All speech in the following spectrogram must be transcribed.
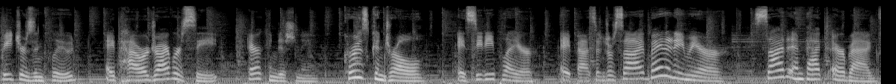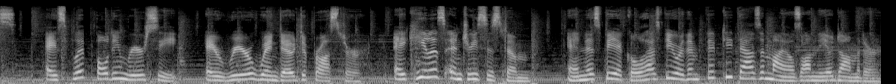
Features include a power driver's seat, air conditioning, cruise control, a CD player, a passenger side vanity mirror, side impact airbags, a split folding rear seat, a rear window defroster, a keyless entry system, and this vehicle has fewer than 50,000 miles on the odometer.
